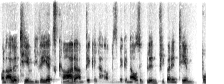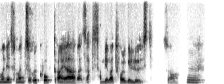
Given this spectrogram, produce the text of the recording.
Und alle Themen, die wir jetzt gerade am Wickel haben, sind wir genauso blind wie bei den Themen, wo man jetzt, wenn man zurückguckt, drei Jahre sagt, das haben wir aber toll gelöst. So. Hm.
